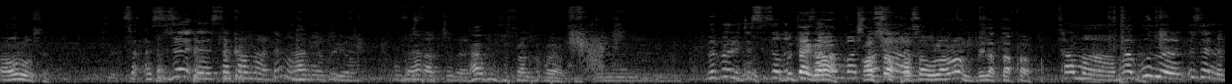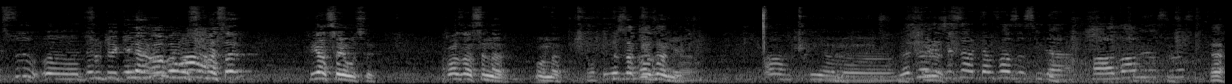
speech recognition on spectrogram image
ağır olsun. Size e, satanlar değil mi bunu yapıyor? Bu fırsatçılığı. Ha bu fırsatçılık yapıyor. Ve böylece siz ha. zaten baştan Kasa zarar- kasa olan mı? Böyle takar. Tamam. Ha bunların üzerine su e, Su dökülen ağır olsun mesela fiyat şey olsun. Kazasınlar onlar. Biz de kazanmıyor. Ah kıyamam. Ve böylece zaten fazlasıyla pahalı alıyorsunuz. He.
